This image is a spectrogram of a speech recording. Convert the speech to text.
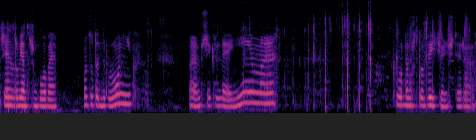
że ja zrobiłam też głowę. Oto ten rulonik. Em, Przykleimy. Kurde, muszę to wyciąć teraz.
